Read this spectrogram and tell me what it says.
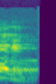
வருவானே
